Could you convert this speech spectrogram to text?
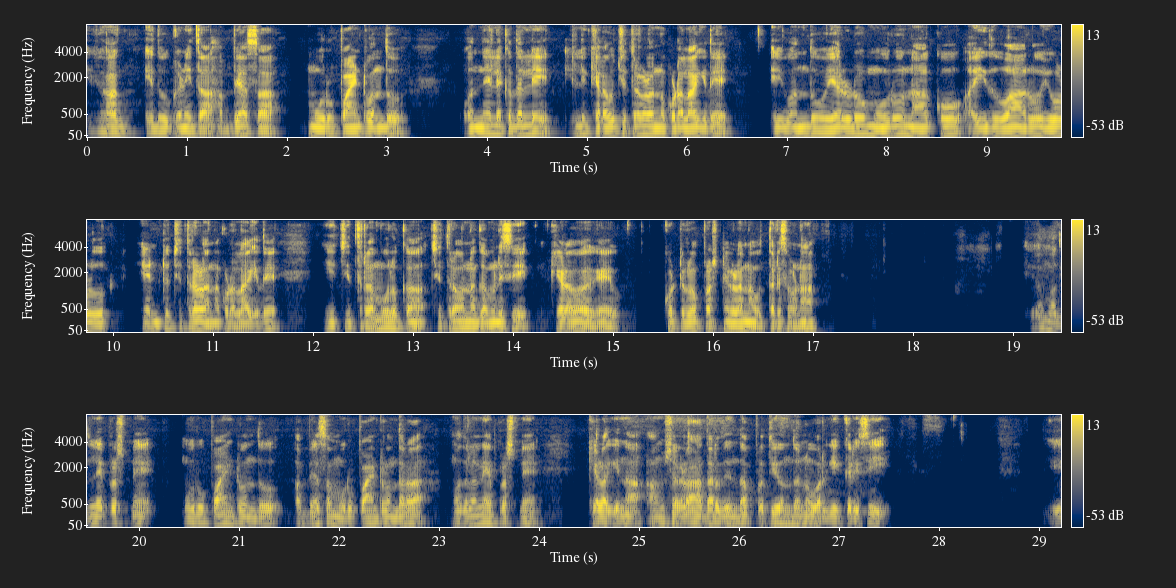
ಈಗ ಇದು ಗಣಿತ ಅಭ್ಯಾಸ ಮೂರು ಪಾಯಿಂಟ್ ಒಂದು. ಒಂದನೇ ಲೆಕ್ಕದಲ್ಲಿ ಇಲ್ಲಿ ಕೆಲವು ಚಿತ್ರಗಳನ್ನು ಕೊಡಲಾಗಿದೆ. ಈ ಒಂದು, ಎರಡು, ಮೂರು, ನಾಲ್ಕು, ಐದು, ಆರು, ಏಳು, ಎಂಟು ಚಿತ್ರಗಳನ್ನು ಕೊಡಲಾಗಿದೆ. ಈ ಚಿತ್ರ ಮೂಲಕ ಚಿತ್ರವನ್ನು ಗಮನಿಸಿ ಕೆಳಗೆ ಕೊಟ್ಟಿರುವ ಪ್ರಶ್ನೆಗಳನ್ನು ಉತ್ತರಿಸೋಣ. ಈಗ ಮೊದಲನೇ ಪ್ರಶ್ನೆ, ಮೂರು ಪಾಯಿಂಟ್ ಒಂದು, ಅಭ್ಯಾಸ ಮೂರು ಪಾಯಿಂಟ್ ಒಂದರ ಮೊದಲನೇ ಪ್ರಶ್ನೆ, ಕೆಳಗಿನ ಅಂಶಗಳ ಆಧಾರದಿಂದ ಪ್ರತಿಯೊಂದನ್ನು ವರ್ಗೀಕರಿಸಿ. ಈ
